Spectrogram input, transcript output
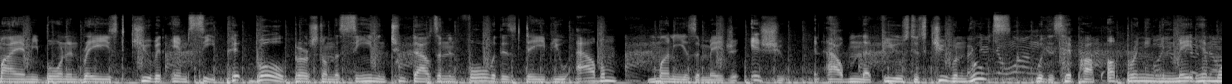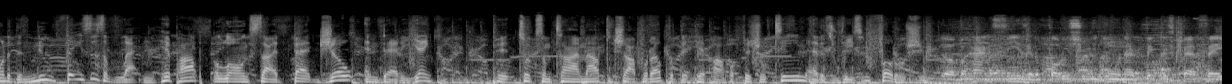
Miami born and raised Cuban MC Pitbull burst on the scene in 2004 with his debut album, Money is a Major Issue, an album that fused his Cuban roots with his hip hop upbringing and made him one of the new faces of Latin hip hop alongside Fat Joe and Daddy Yankee. Pitt took some time out to chop it up with the hip hop official team at his recent photo shoot. Uh, behind the scenes at a photo shoot we're doing at Victor's Cafe.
